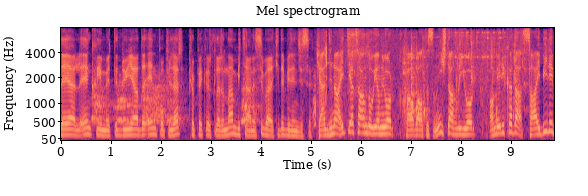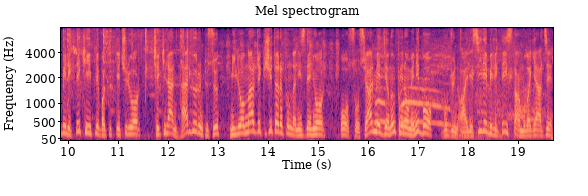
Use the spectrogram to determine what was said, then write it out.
değerli, en kıymetli, dünyada en popüler köpek ırklarından bir tanesi belki de birincisi. Kendine ait yatağında uyanıyor, kahvaltısını iştahlı yiyor. Amerika'da sahibiyle birlikte keyifli vakit geçiriyor. Çekilen her görüntüsü milyonlarca kişi tarafından izleniyor. O sosyal medyanın fenomeni Bo. Bugün ailesiyle birlikte İstanbul'a geldi.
